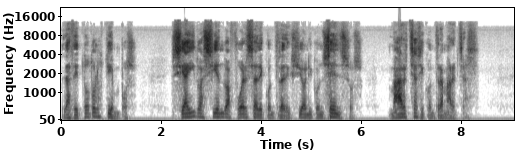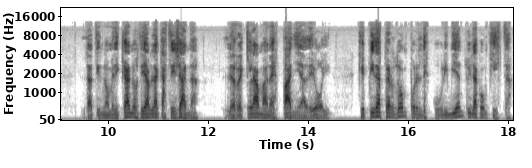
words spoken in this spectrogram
las de todos los tiempos, se ha ido haciendo a fuerza de contradicción y consensos, marchas y contramarchas. Latinoamericanos de habla castellana le reclaman a España de hoy que pida perdón por el descubrimiento y la conquista,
